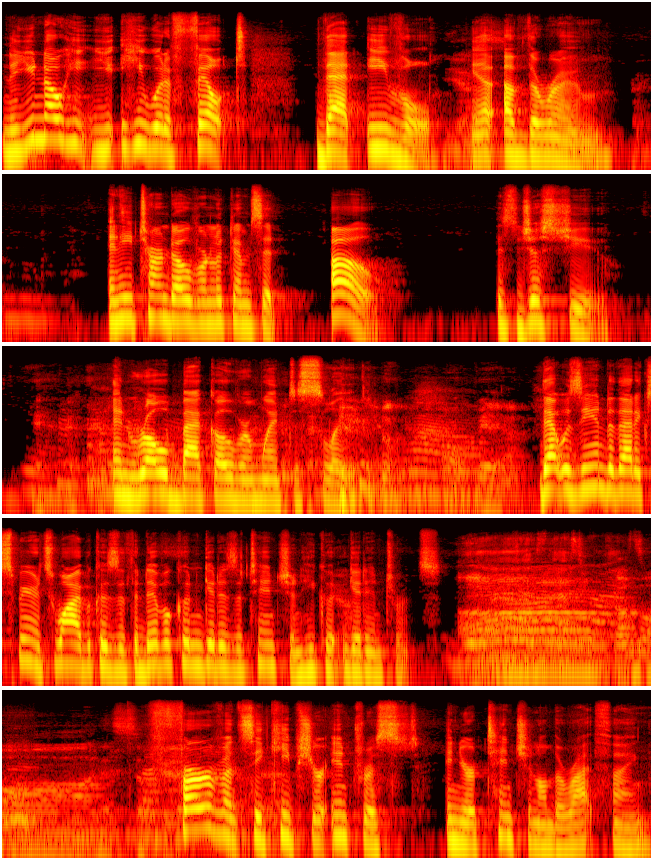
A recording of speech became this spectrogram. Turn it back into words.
Now, you know, he, he would have felt that evil of the room. And he turned over and looked at him and said, Oh, it's just you. And rolled back over and went to sleep. That was the end of that experience. Why? Because if the devil couldn't get his attention, he couldn't get entrance. Come on, Fervency keeps your interest and your attention on the right thing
